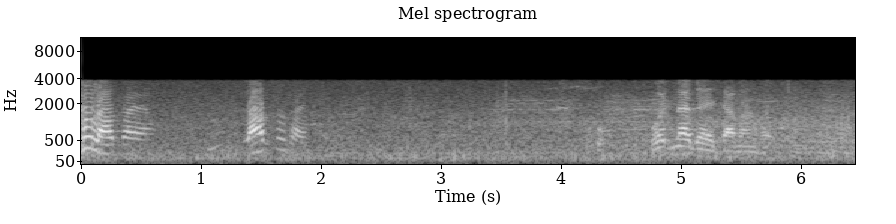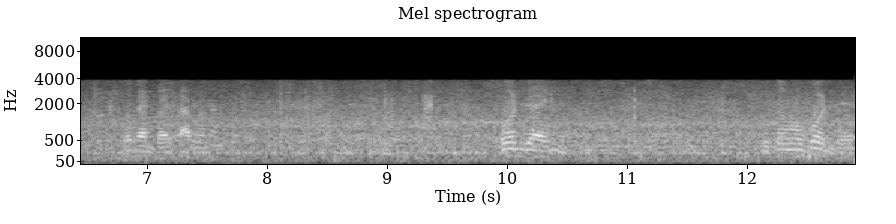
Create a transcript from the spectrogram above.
શું લાભ થાય લાભ શું થાય? ના જાય સામાન પોતાની પાસે સામાન ખોટ જાય. ને ખોટ જાય.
